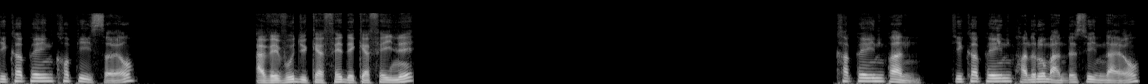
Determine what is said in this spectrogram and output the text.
디카페인 커피 있어요? Avez-vous du café décaféiné 카페인 반, 디카페인 반으로 만들 수 있나요?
